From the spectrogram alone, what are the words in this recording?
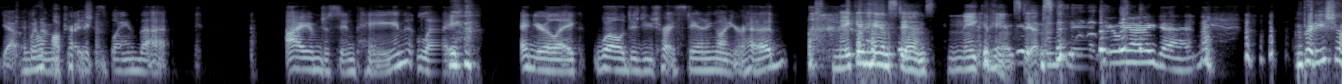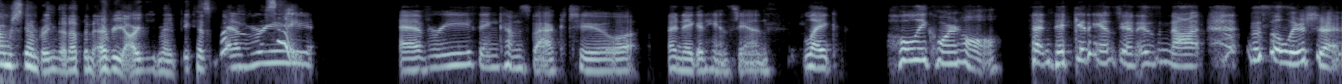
Yeah. when I'm population. trying to explain that I am just in pain, like, yeah. and you're like, well, did you try standing on your head? Naked handstands, naked handstands. Here we are again. I'm pretty sure I'm just going to bring that up in every argument because every everything comes back to a naked handstand. Like, holy cornhole, that naked handstand is not the solution.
